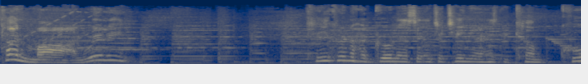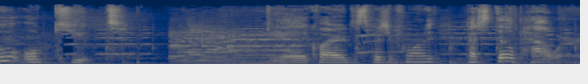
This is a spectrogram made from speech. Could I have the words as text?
Come on, really? Kitty Kurno had grown as an entertainer has become cool or cute. He acquired the special performance Pastel Power.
